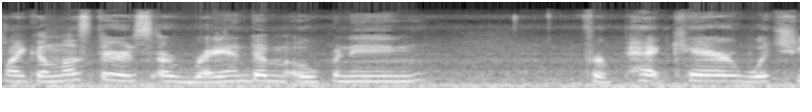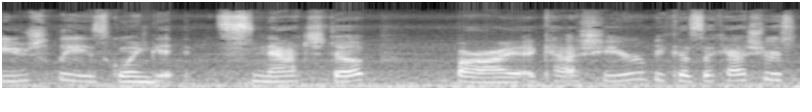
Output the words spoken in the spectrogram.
Like unless there's a random opening for pet care, which usually is going to get snatched up by a cashier because the cashiers,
